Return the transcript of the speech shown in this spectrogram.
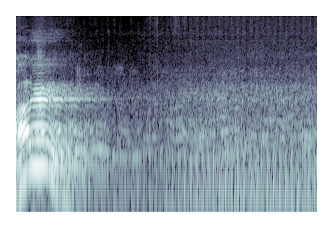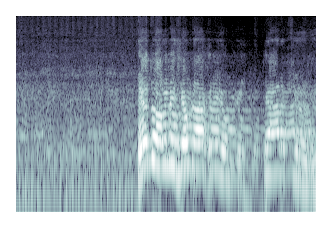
ਹਾਂਜੀ। ਇਹ ਤਾਂ ਅਗਲੀ ਸ਼ਬਦ ਆਖਰੀ ਹੋਊਗੀ। ਤਿਆਰ ਰੱਖਿਓ ਜੀ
